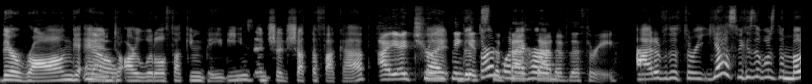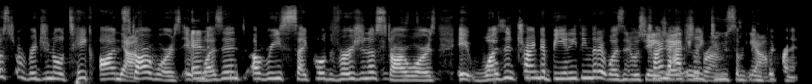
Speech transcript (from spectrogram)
they're wrong and are little fucking babies and should shut the fuck up. I, I truly but think the it's third the one best I heard, out of the three. Out of the three, yes, because it was the most original take on yeah. Star Wars. It and wasn't a recycled version of Star Wars. It wasn't trying to be anything that it wasn't. It was J. trying to actually Abrams. do something yeah. different.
